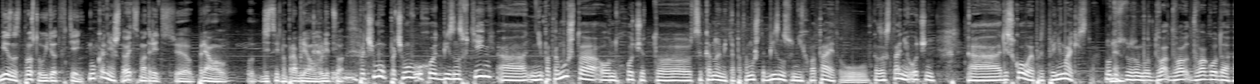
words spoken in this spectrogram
бизнес просто уйдет в тень. Ну, конечно. Давайте смотреть прямо действительно проблемам в лицо. Почему, почему уходит бизнес в тень? А, Не потому, что он хочет э, сэкономить, а потому что бизнесу не хватает. У, в Казахстане очень а, рисковое предпринимательство. Ну, то есть ну, два, два- два года,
